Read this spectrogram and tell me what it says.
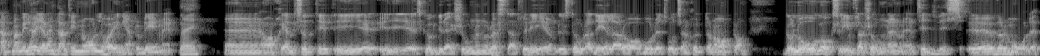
Att man vill höja räntan till noll har jag inga problem med. Nej. Jag har själv suttit i, i skuggdirektionen och röstat för det under stora delar av både 2017 och 2018. Då låg också inflationen tidvis över målet.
